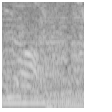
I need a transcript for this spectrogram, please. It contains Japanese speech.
あ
